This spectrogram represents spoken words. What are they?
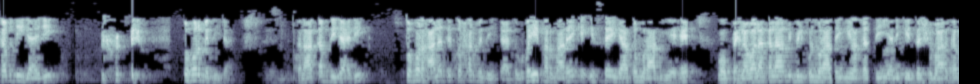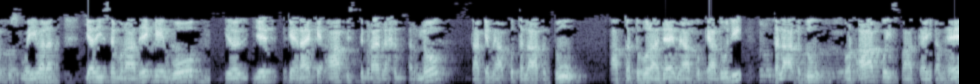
کب دی جائے جی؟ توہر میں دی جائے۔ طلاق کب دی جائے جی؟ توہر حالت توہر میں دی جائے تو وہی فرما رہے کہ اس سے یا تو مراد یہ ہے، وہ پہلا والا کلام بھی بالکل مراد ہے یعنی کہ عدت شمار کر اس وہی والا یا اس سے مراد ہے کہ وہ یہ کہہ رہا ہے کہ آپ استمرار رحم کر لو تاکہ میں آپ کو طلاق دوں۔ آپ کا توہر آ جائے، میں آپ کو کیا دوں جی؟ طلاق دوں۔ اور آپ کو اس بات کا علم ہے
